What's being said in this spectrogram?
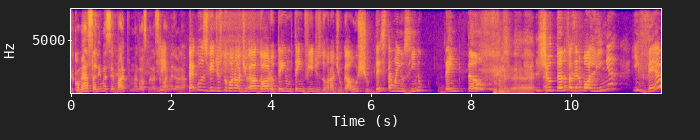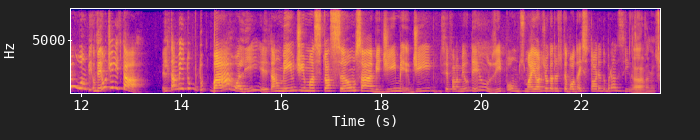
Você começa ali, mas você vai para um negócio melhor, você Gente, vai melhorar. Pega os vídeos do Ronaldinho. Eu adoro. Tem, um- tem vídeos do Ronaldinho Gaúcho desse tamanhozinho, dentão, chutando, fazendo bolinha e vê, o ambi- vê onde ele tá. Ele tá no meio do, do barro ali, ele tá no meio de uma situação, sabe? De, de. Você fala, meu Deus, e pô, um dos maiores jogadores de futebol da história do Brasil. Ah. Exatamente.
